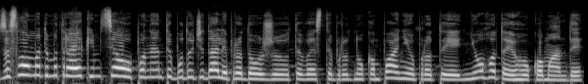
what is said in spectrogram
За словами Дмитра Якимця, опоненти будуть і далі продовжувати вести брудну кампанію проти нього та його команди.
